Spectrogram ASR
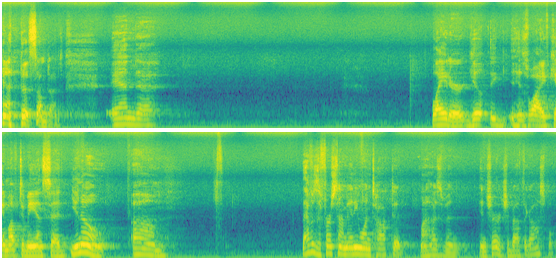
and sometimes, and uh, later, his wife came up to me and said, "You know, um, that was the first time anyone talked to my husband in church about the gospel."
